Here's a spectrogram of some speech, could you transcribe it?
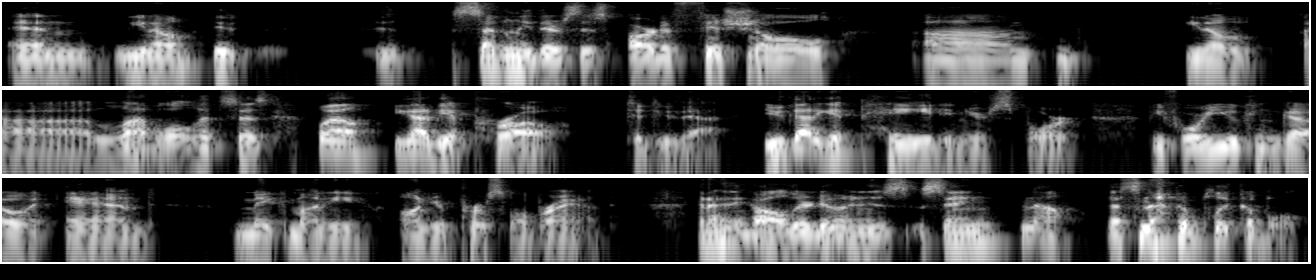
and you know it suddenly there's this artificial, um, you know, uh, level that says, well, you got to be a pro to do that. You got to get paid in your sport before you can go and make money on your personal brand. And I think all they're doing is saying, no, that's not applicable.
